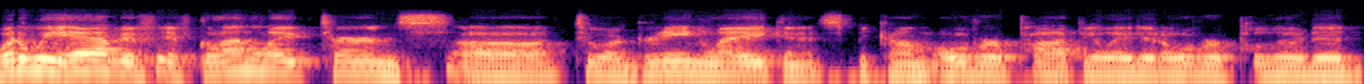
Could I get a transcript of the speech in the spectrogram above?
what do we have if, if Glen Lake turns uh, to a green lake and it's become overpopulated, overpolluted?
